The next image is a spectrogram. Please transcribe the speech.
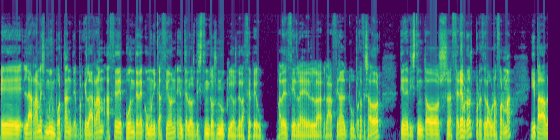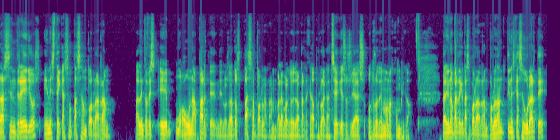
eh, la RAM es muy importante porque la RAM hace de puente de comunicación entre los distintos núcleos de la CPU. ¿vale? Es decir, la- al final tu procesador tiene distintos cerebros, por decirlo de alguna forma, y para hablarse entre ellos, en este caso pasan por la RAM. ¿Vale? Entonces, eh, o una parte de los datos pasa por la RAM, ¿vale? Porque hay otra parte que va por la caché, que eso ya es otro tema más complicado. Pero hay una parte que pasa por la RAM. Por lo tanto, tienes que asegurarte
